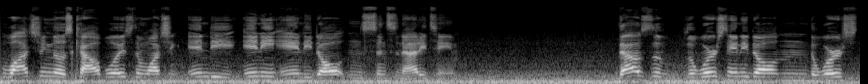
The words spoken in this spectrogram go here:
watching those Cowboys than watching Indy any Andy Dalton Cincinnati team. That was the the worst Andy Dalton, the worst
